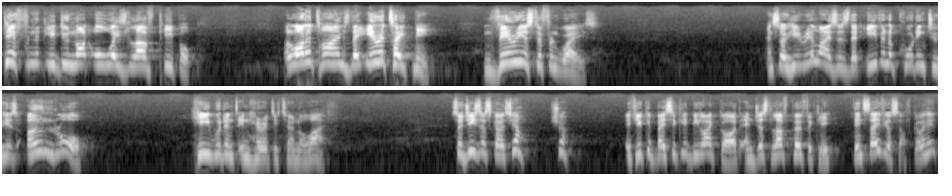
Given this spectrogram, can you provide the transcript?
definitely do not always love people. A lot of times they irritate me in various different ways. And so he realizes that even according to his own law, he wouldn't inherit eternal life. So Jesus goes, Yeah, sure. If you could basically be like God and just love perfectly, then save yourself. Go ahead.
